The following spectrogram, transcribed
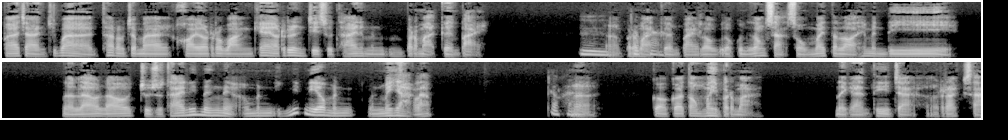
พระอาจารย์คิดว่าถ้าเราจะมาคอยระวังแค่เรื่องจิตสุดท้ายเนี่ยมันประมาทเกินไปอืมประมาทเกินไป เราเราควรจะต้องสะสมไว้ตลอดให้มันดีแล้วแล้วจุดสุดท้ายนิดนึงเนี่ยมันอีกนิดเดียวมันมันไม่ยากแล้วเจ้าค่ะก็ก็ต้องไม่ประมาทในการที่จะรักษา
